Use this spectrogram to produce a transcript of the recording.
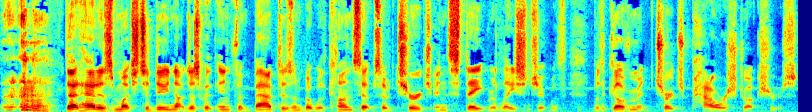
that had as much to do not just with infant baptism, but with concepts of church and state relationship, with, with government church power structures.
